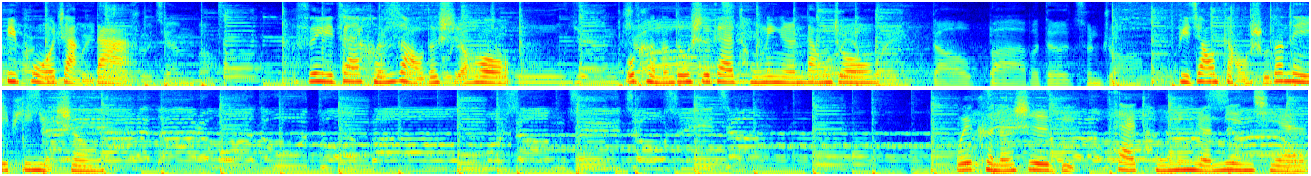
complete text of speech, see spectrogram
逼迫我长大，所以在很早的时候，我可能都是在同龄人当中。比较早熟的那一批女生，我也可能是比在同龄人面前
